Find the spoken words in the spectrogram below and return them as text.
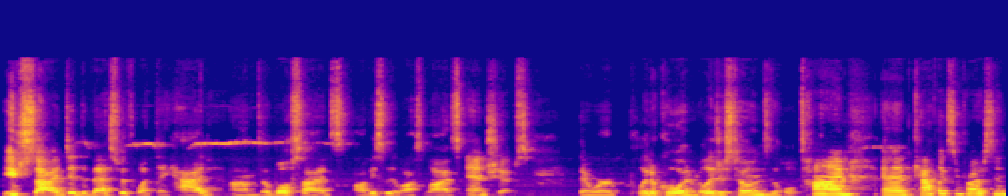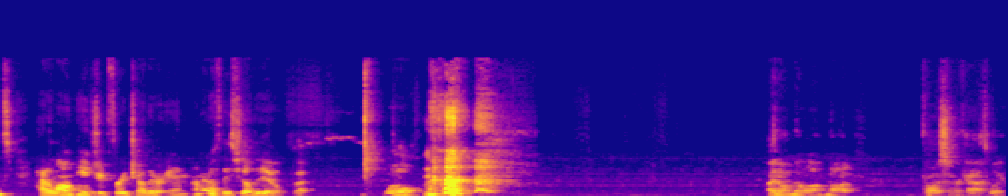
Each side did the best with what they had, um, though both sides obviously lost lives and ships. There were political and religious tones the whole time, and Catholics and Protestants had a long hatred for each other, and I don't know if they still do, but. Well, I don't know. I'm not Protestant or Catholic.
